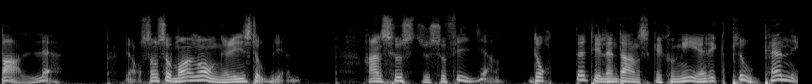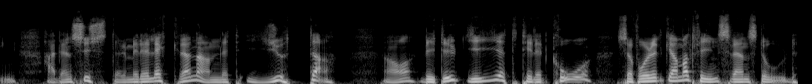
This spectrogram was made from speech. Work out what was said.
balle. Ja, som så många gånger i historien. Hans hustru Sofia, dotter till den danske kung Erik Plogpenning, hade en syster med det läckra namnet Jutta. Ja, byt ut J till ett K så får du ett gammalt fint svenskt ord.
